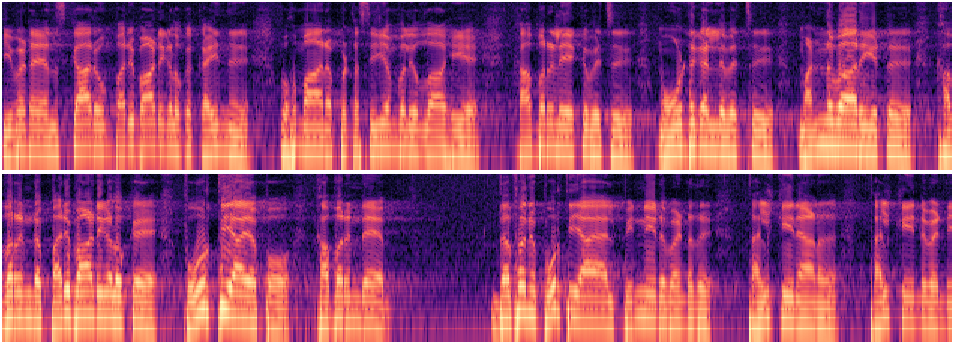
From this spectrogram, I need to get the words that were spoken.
ഇവിടെ നിസ്കാരവും പരിപാടികളൊക്കെ കഴിഞ്ഞ് ബഹുമാനപ്പെട്ട സി എം വലിയുള്ളാഹിയെ ഖബറിലേക്ക് വെച്ച് മൂടുകല്ല് വെച്ച് മണ്ണ് വാരിയിട്ട് ഖബറിന്റെ പരിപാടികളൊക്കെ പൂർത്തിയായപ്പോൾ ഖബറിന്റെ ദഫന് പൂർത്തിയായാൽ പിന്നീട് വേണ്ടത് തൽക്കീനാണ്. തൽക്കീന് വേണ്ടി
